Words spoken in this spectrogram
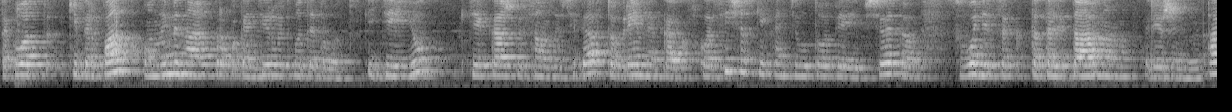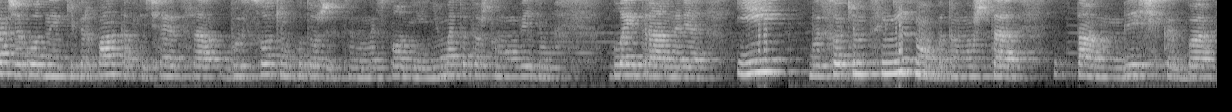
Так вот, киберпанк, он именно пропагандирует вот эту вот идею, где каждый сам за себя, в то время как в классических антиутопиях все это сводится к тоталитарному режиму. Также годный киберпанк отличается высоким художественным исполнением. Это то, что мы увидим в Blade Runner. И высоким цинизмом, потому что там вещи как бы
